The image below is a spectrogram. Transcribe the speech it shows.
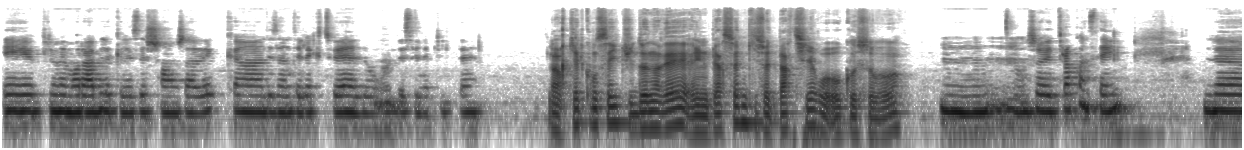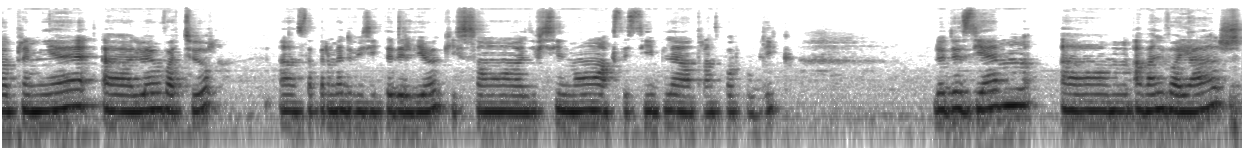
et plus mémorable que les échanges avec des intellectuels ou des célébrités. Alors, quel conseil tu donnerais à une personne qui souhaite partir au, Kosovo? Mmh, J'aurais trois conseils. Le premier, euh, louer une voiture. Euh, ça permet de visiter des lieux qui sont difficilement accessibles en transport public. Le deuxième, euh, avant le voyage,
